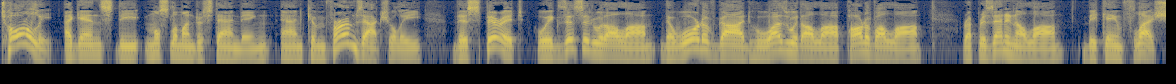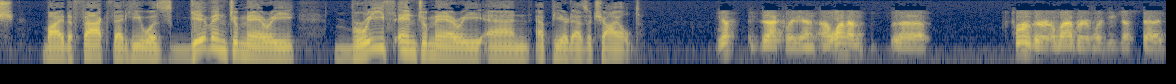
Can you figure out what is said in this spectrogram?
totally against the Muslim understanding and confirms actually the Spirit who existed with Allah, the Word of God who was with Allah, part of Allah, representing Allah, became flesh by the fact that he was given to Mary, breathed into Mary, and appeared as a child. Yep, exactly. And I want to uh, further elaborate on what you just said.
